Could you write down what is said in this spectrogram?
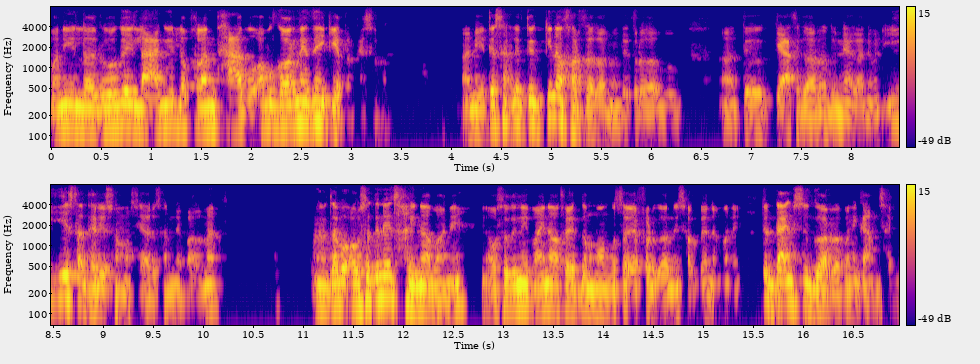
पनि ल रोगै लाग्यो ल फलान थाहा भयो। अब गर्ने चाहिँ के त त्यसमा? अनि त्यस कारणले त्यो किन खर्च गर्नु? त्यत्रो त्यो क्याथ गर्नु दुनियाँ गर्ने भने यस्ता धेरै समस्याहरू छन् नेपालमा। जब औषधि नै छैन भने औषधि नै पाइन अथवा एकदम महँगो छ एफोर्ड गर्नै सक्दैन भने त्यो डायग्नोसिस गरेर पनि काम छैन।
